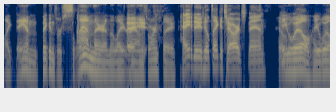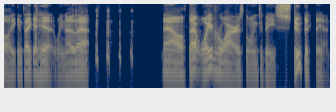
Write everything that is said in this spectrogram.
like damn, Pickens were slim there in the late Hey, rounds, weren't they? Hey, dude, he'll take a charge, man. He'll- He will. He will. He can take a hit. We know that. now that waiver wire is going to be stupid thin.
